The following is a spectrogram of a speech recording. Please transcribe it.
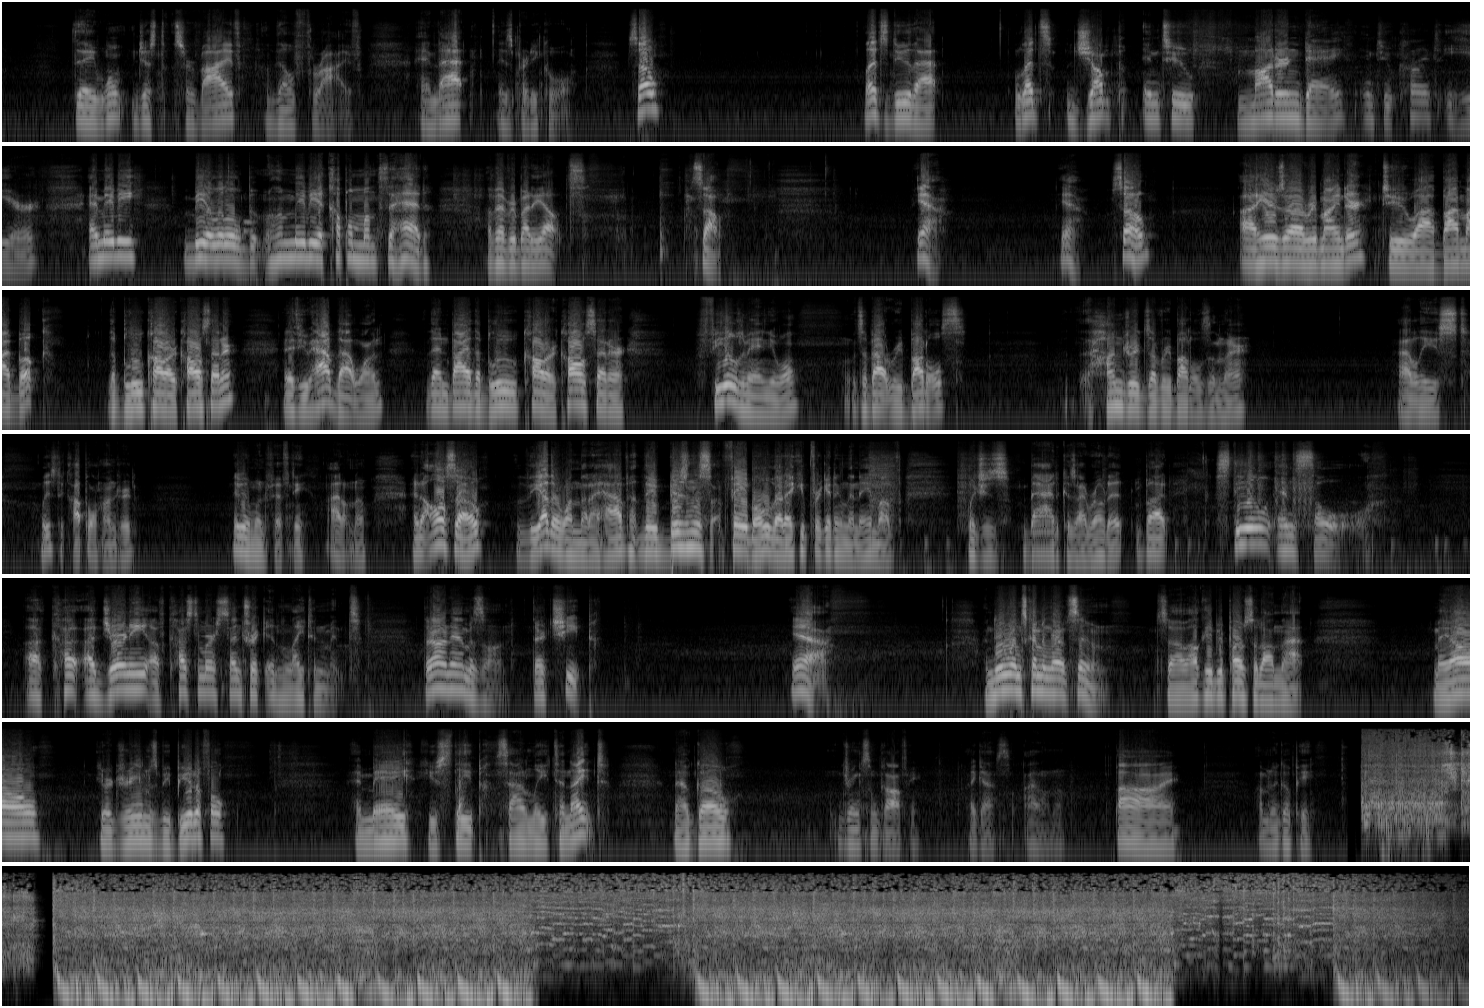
They won't just survive, they'll thrive. And that is pretty cool. So, let's do that. Let's jump into modern day, into current year, and maybe be a little, maybe a couple months ahead of everybody else. So, yeah. Yeah. So, uh, here's a reminder to uh, buy my book, the Blue Collar Call Center. And if you have that one, then buy the Blue Collar Call Center field manual. It's about rebuttals. Hundreds of rebuttals in there. At least. At least a couple hundred. Maybe 150. I don't know. And also, the other one that I have, the business fable that I keep forgetting the name of, which is bad because I wrote it, but Steel and Soul. A, cu- a journey of customer centric enlightenment. They're on Amazon. They're cheap. Yeah. A new one's coming out soon. So I'll keep you posted on that. May all your dreams be beautiful. And may you sleep soundly tonight. Now go drink some coffee. I guess. I don't know. Bye. I'm going to go pee.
